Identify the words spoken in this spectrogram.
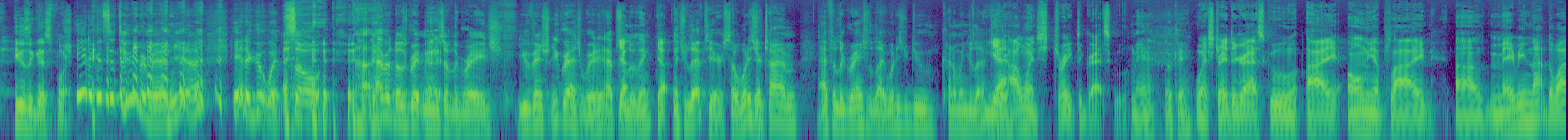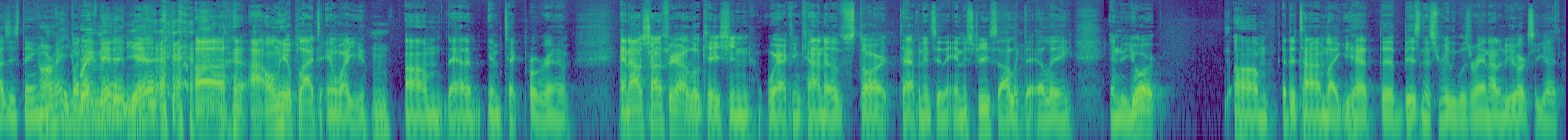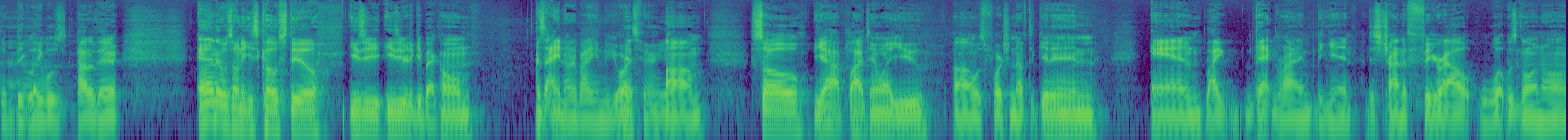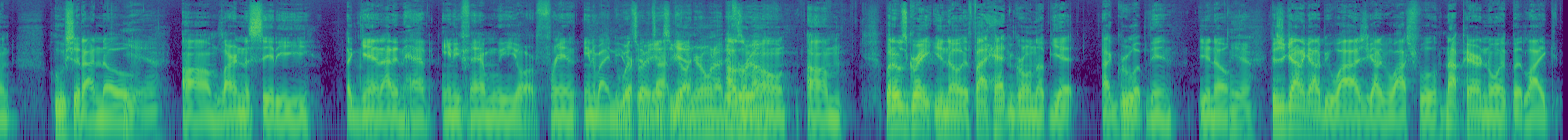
he was a good sport. he had a good sense of humor, man. He, uh, he had a good one. So, uh, having those great memories of LaGrange, you eventually you graduated, absolutely. yep. And you left here. So, what is your time after LaGrange like? What did you do, kind of when you left? Yeah, here? I went straight to grad school. man. Okay. went straight to grad school. I only applied. Uh, maybe not the wisest thing. All right, you but I brave did man. it. Yeah, uh, I only applied to NYU. Um, they had an MTech program, and I was trying to figure out a location where I can kind of start tapping into the industry. So I looked at LA and New York. Um, at the time, like you had the business really was ran out of New York, so you had the big labels out of there, and it was on the East Coast still. Easy, easier to get back home. Cause I ain't know anybody in New York. That's fair. Yeah. Um, so yeah, I applied to NYU. Uh, was fortunate enough to get in, and like that grind began. Just trying to figure out what was going on, who should I know, yeah. um, learn the city. Again, I didn't have any family or friends, anybody in New York That's at right, the yeah, time. so you're on your own there I was on my own. Um, but it was great. You know, if I hadn't grown up yet, I grew up then. You know, Yeah. because you gotta gotta be wise. You gotta be watchful, not paranoid, but like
